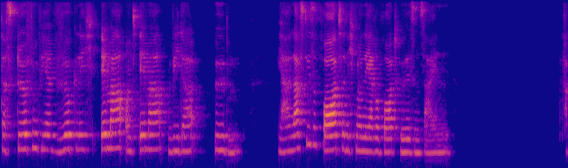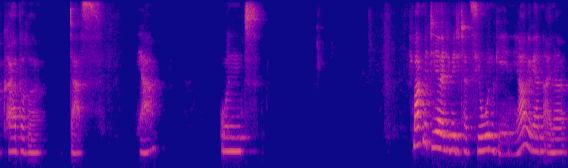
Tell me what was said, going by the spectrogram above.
Das dürfen wir wirklich immer und immer wieder üben. Ja, lass diese Worte nicht nur leere Worthülsen sein. Verkörpere das. Ja? Und ich mag mit dir in die Meditation gehen. Ja, wir werden eine,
